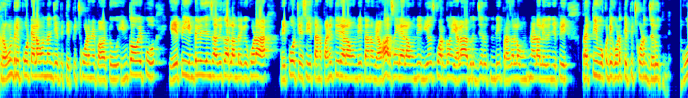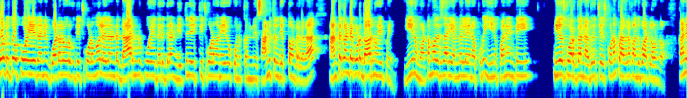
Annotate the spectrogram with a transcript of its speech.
గ్రౌండ్ రిపోర్ట్ ఎలా ఉందని చెప్పి తెప్పించుకోవడమే పాటు ఇంకోవైపు ఏపీ ఇంటెలిజెన్స్ అధికారులందరికీ కూడా రిపోర్ట్ చేసి తన పనితీరు ఎలా ఉంది తన వ్యవహార శైలి ఎలా ఉంది నియోజకవర్గం ఎలా అభివృద్ధి జరుగుతుంది ప్రజల్లో ఉంటున్నాడా లేదని చెప్పి ప్రతి ఒక్కటి కూడా తెప్పించుకోవడం జరుగుతుంది. గోటితో పోయేదాన్ని గొడవల వరకు తెచ్చుకోవడమో లేదంటే దారిని పోయే దరిద్రాన్ని ఎత్తున ఎక్కించుకోవడం అనేవి కొన్ని కొన్ని సామెతలు చెప్తూ ఉంటారు కదా. అంతకంటే కూడా దారుణం అయిపోయింది. ఈయన మొట్టమొదటిసారి ఎమ్మెల్యే అయినప్పుడు ఈయన పని ఏంటి నియోజకవర్గాన్ని అభివృద్ధి చేసుకోవడం ప్రజలకు అందుబాటులో ఉండవు కానీ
